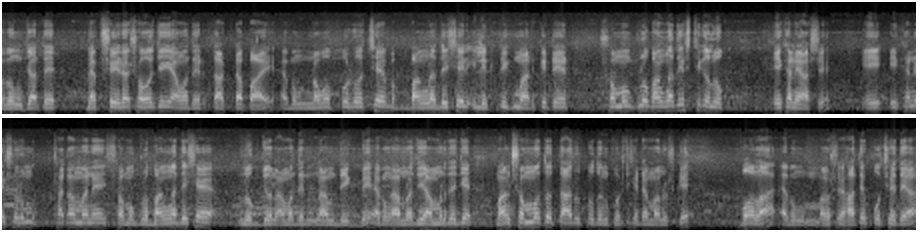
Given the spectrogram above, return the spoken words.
এবং যাতে ব্যবসায়ীরা সহজেই আমাদের তারটা পায় এবং নবাবপুর হচ্ছে বাংলাদেশের ইলেকট্রিক মার্কেটের সমগ্র বাংলাদেশ থেকে লোক এখানে আসে। এখানে শোরুম থাকা মানে সমগ্র বাংলাদেশে লোকজন আমাদের নাম দেখবে এবং আমরা যে, আমাদের যে মানসম্মত তার উৎপাদন করছি সেটা মানুষকে বলা এবং মানুষের হাতে পৌঁছে দেওয়া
